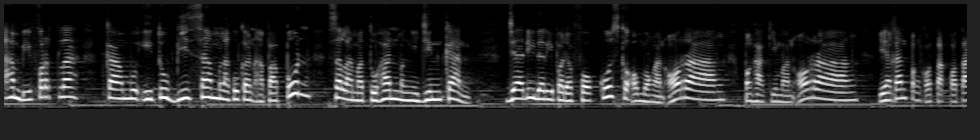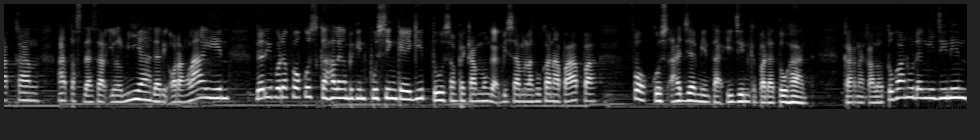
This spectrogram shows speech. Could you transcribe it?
ambivert lah. Kamu itu bisa melakukan apa pun selama Tuhan mengizinkan. Jadi daripada fokus ke omongan orang, penghakiman orang, ya kan pengkotak-kotakan atas dasar ilmiah dari orang lain, daripada fokus ke hal yang bikin pusing kayak gitu sampai kamu nggak bisa melakukan apa-apa, fokus aja minta izin kepada Tuhan. Karena kalau Tuhan udah ngizinin,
